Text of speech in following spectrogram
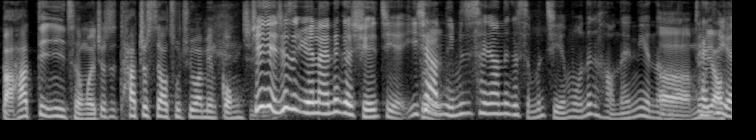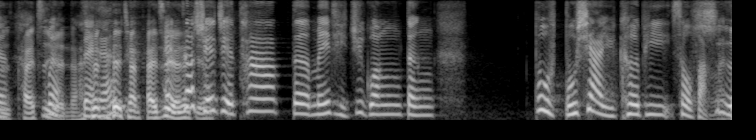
把它定义成为就是他就是要出去外面攻击。学姐就是原来那个学姐，一下你们是参加那个什么节目？那个好难念哦台资源。台资木源的，对 讲台资哎，你知道学姐她的媒体聚光灯不不下于科批受访了，是啊你知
